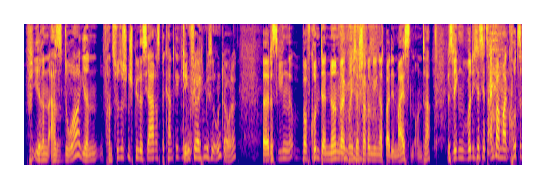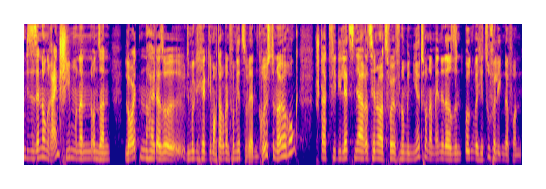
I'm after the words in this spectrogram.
für ihren Asdor, ihren französischen Spiel des Jahres bekannt gegeben. Ging vielleicht ein bisschen unter, oder? Äh, Das ging aufgrund der Nürnberg-Berichterstattung ging das bei den meisten unter. Deswegen würde ich das jetzt einfach mal kurz in diese Sendung reinschieben und dann unseren Leuten halt also die Möglichkeit geben, auch darüber informiert zu werden. Größte Neuerung, statt wie die letzten Jahre 10 oder 12 Nominierte und am Ende da sind irgendwelche zufälligen davon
